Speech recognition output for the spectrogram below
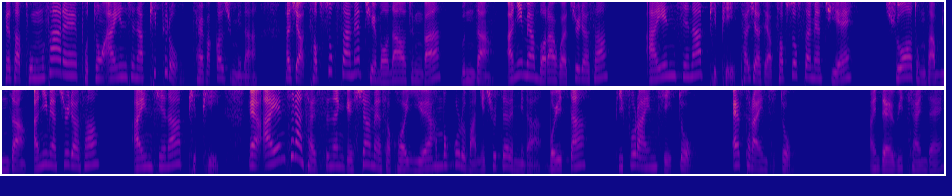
그래서 동사를 보통 ing나 pp로 잘 바꿔줍니다. 다시요. 접속사면 뒤에 뭐 나오든가 문장 아니면 뭐라고요? 줄여서 ing나 pp. 다시 하세요. 접속사면 뒤에 주어 동사 문장 아니면 줄여서 ing나 pp. ing랑 잘 쓰는 게 시험에서 거의 2회 한 번꼴로 많이 출제됩니다. 뭐 있다? before ing 또 after ing 또 아닌데 위치 아닌데.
